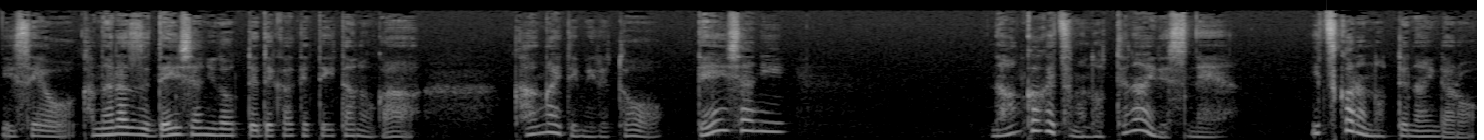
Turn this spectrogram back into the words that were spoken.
にせよ必ず電車に乗って出かけていたのが考えてみると電車に何ヶ月も乗ってないですね。いつから乗ってないんだろ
